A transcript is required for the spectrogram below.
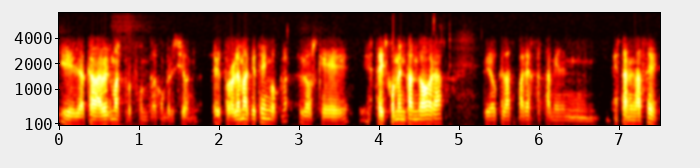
y cada vez más profunda la conversión. El problema que tengo, los que estáis comentando ahora, veo que las parejas también están en la fe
